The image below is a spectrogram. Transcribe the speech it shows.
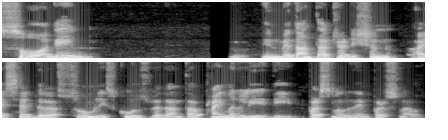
so again, in Vedanta tradition, I said there are so many schools Vedanta, primarily the personal and impersonal.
